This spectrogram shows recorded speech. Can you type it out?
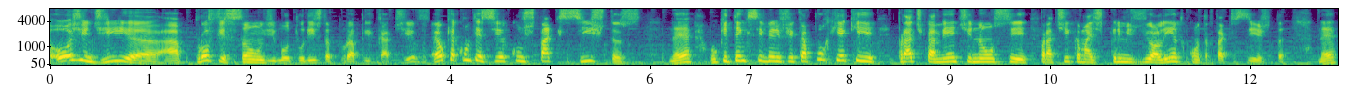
Hoje em dia, a profissão de motorista por aplicativo é o que acontecia com os taxistas né? O que tem que se verificar por que, que praticamente não se pratica mais crimes violentos contra taxista, né?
